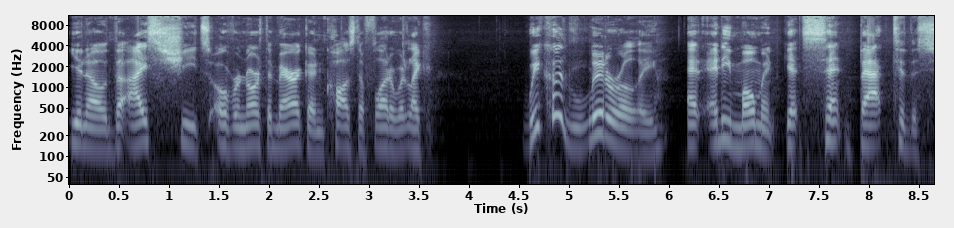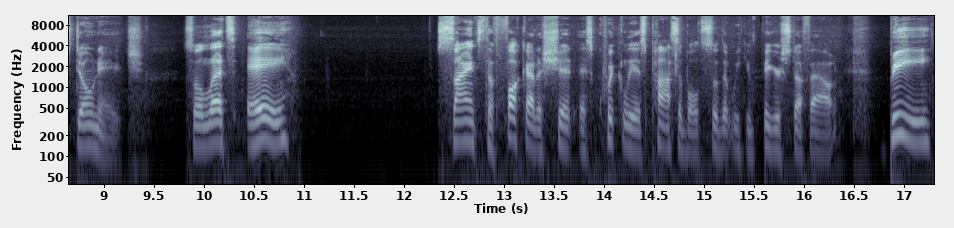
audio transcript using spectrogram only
you know the ice sheets over north america and caused a flood or like we could literally at any moment get sent back to the Stone Age. So let's A, science the fuck out of shit as quickly as possible so that we can figure stuff out. B,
